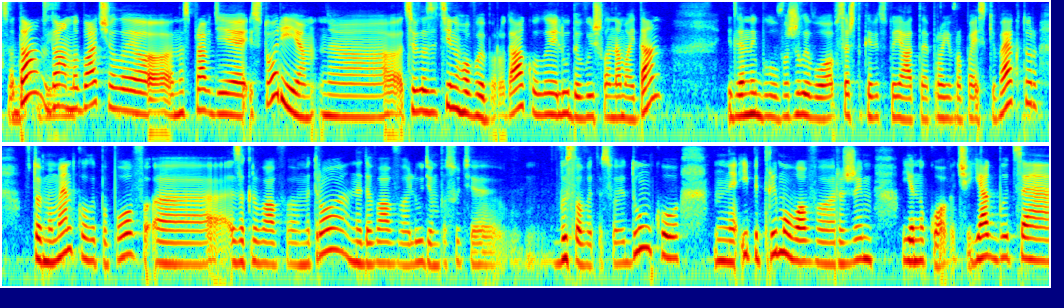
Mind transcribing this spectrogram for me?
цими Да, діями. да, ми бачили е, насправді історії е, цивілізаційного вибору, да, коли люди вийшли на майдан. І для них було важливо все ж таки відстояти проєвропейський вектор в той момент, коли Попов е, закривав метро, не давав людям по суті висловити свою думку і підтримував режим Януковича. Як би це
